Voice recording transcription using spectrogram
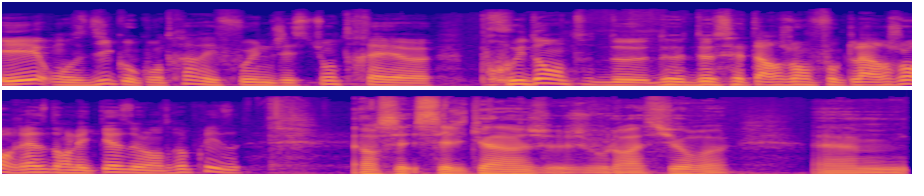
Et on se dit qu'au contraire, il faut une gestion très prudente de, de cet argent. Il faut que l'argent reste dans les caisses de l'entreprise. Alors c'est le cas, hein, je, vous le rassure. Euh,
